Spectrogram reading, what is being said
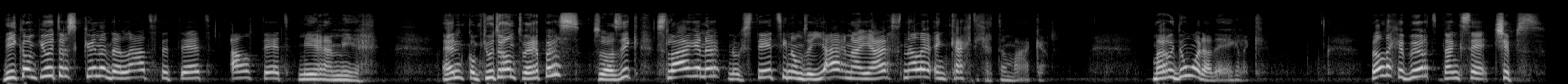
Die computers kunnen de laatste tijd altijd meer en meer. En computerontwerpers, zoals ik, slagen er nog steeds in om ze jaar na jaar sneller en krachtiger te maken. Maar hoe doen we dat eigenlijk? Wel, dat gebeurt dankzij chips.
